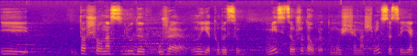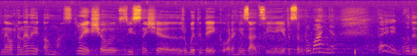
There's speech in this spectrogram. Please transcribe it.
І те, що у нас люди вже ну, є туристи в вже добре, тому що наше місто це як неогранений алмаз. Ну, якщо, звісно, ще зробити деякі організації і реставрування, та й буде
